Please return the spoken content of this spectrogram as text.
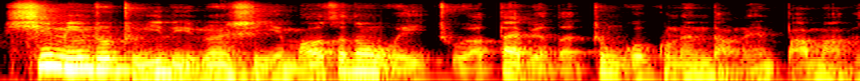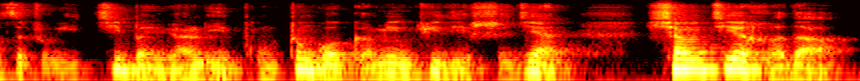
新民主主义理论是以毛泽东为主要代表的中国共产党人，把马克思主义基本原理同中国革命具体实践相结合的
